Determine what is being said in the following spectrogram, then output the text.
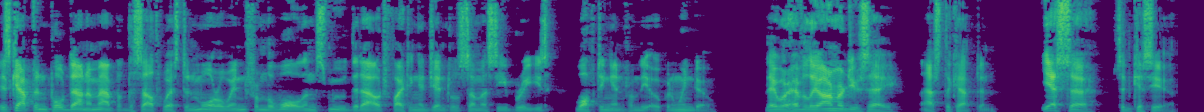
His captain pulled down a map of the southwestern Morrowind from the wall and smoothed it out, fighting a gentle summer sea breeze, wafting in from the open window. They were heavily armored, you say? asked the captain. Yes, sir, said Cassyr.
